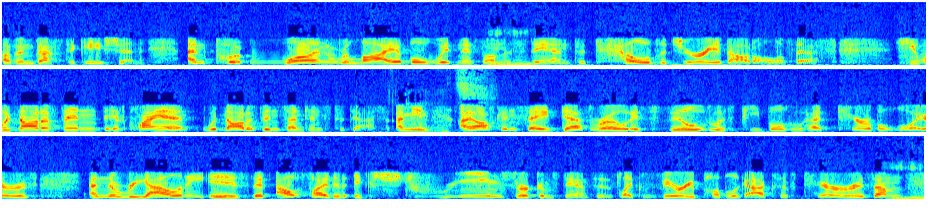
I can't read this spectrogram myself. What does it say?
of investigation and put one reliable witness on mm-hmm. the stand to tell the jury about all of this, he would not have been, his client would not have been sentenced to death. I mean, I often say death row is filled with people who had terrible lawyers. And the reality is that outside of extreme circumstances, like very public acts of terrorism, mm-hmm.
